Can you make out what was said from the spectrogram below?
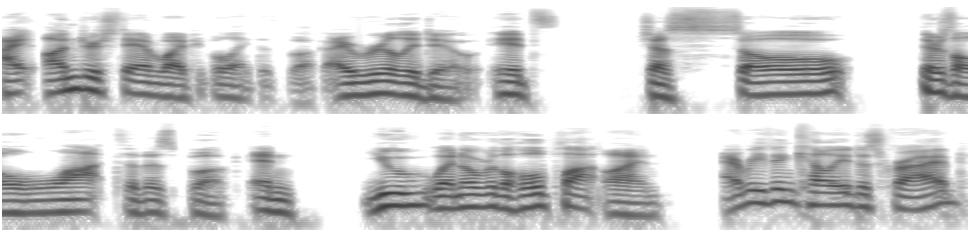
I understand why people like this book. I really do. It's just so there's a lot to this book, and you went over the whole plot line. Everything Kelly described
